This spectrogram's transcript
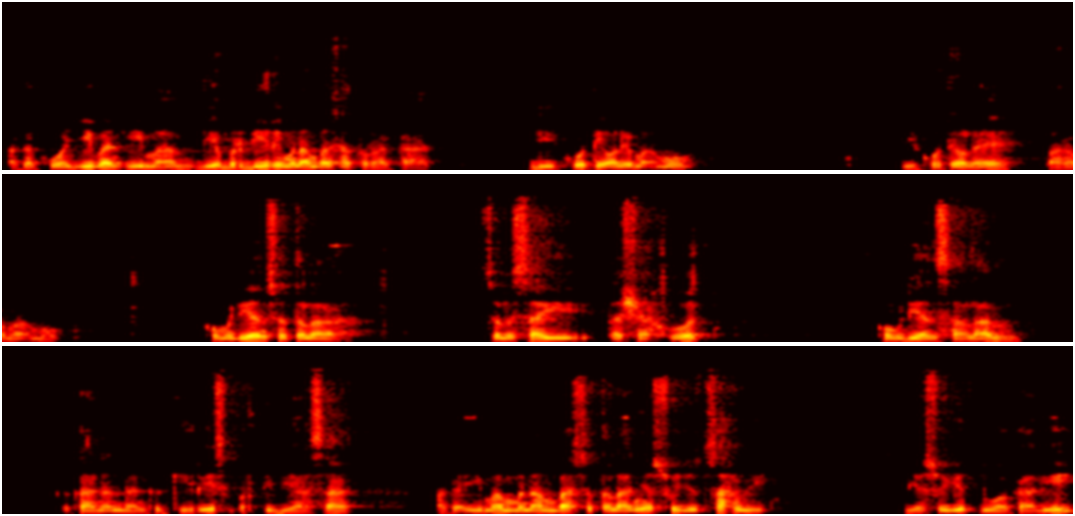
Maka kewajiban imam, dia berdiri menambah satu rakaat. Diikuti oleh makmum. Diikuti oleh para makmum. Kemudian setelah selesai tasyahud, kemudian salam ke kanan dan ke kiri seperti biasa, maka imam menambah setelahnya sujud sahwi. Dia sujud dua kali,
